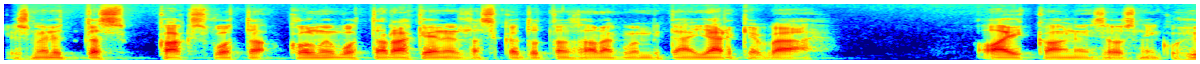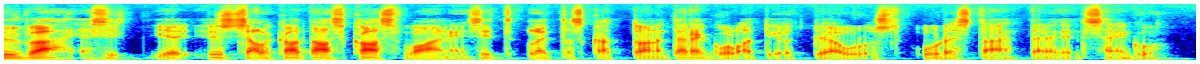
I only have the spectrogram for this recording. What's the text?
jos me nyt tässä kaksi vuotta, kolme vuotta rakenneltaisiin, katsotaan saadaanko me mitään järkevää aikaa, niin se olisi niin kuin hyvä. Ja, sit, ja jos se alkaa taas kasvaa, niin sitten alettaisiin katsoa näitä regulaatioita uudestaan, että ne tässä niin kuin –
